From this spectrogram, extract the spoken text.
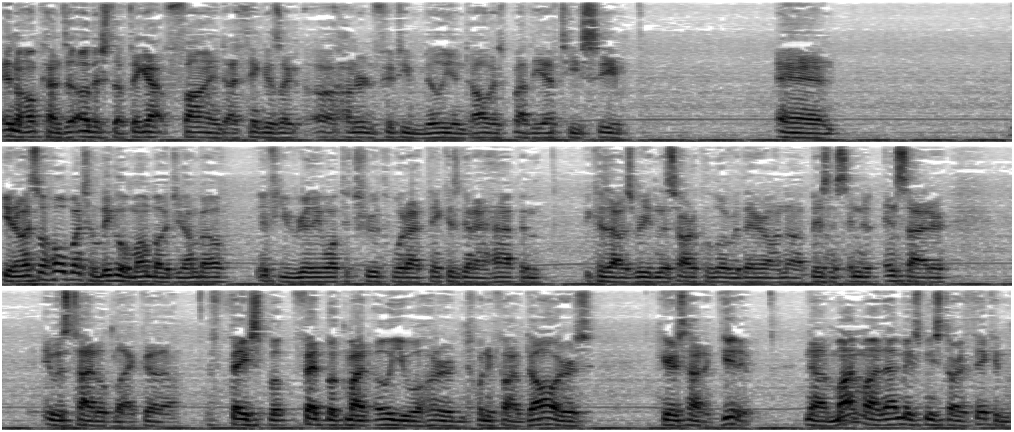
and all kinds of other stuff. They got fined. I think it was like 150 million dollars by the FTC, and you know it's a whole bunch of legal mumbo jumbo. If you really want the truth, what I think is going to happen, because I was reading this article over there on uh, Business Insider. It was titled like uh, Facebook FedBook might owe you 125 dollars. Here's how to get it. Now, in my mind, that makes me start thinking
